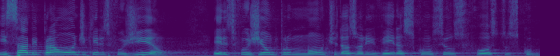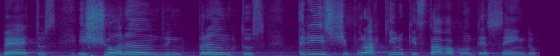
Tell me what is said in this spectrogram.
E sabe para onde que eles fugiam? Eles fugiam para o Monte das Oliveiras com seus rostos cobertos e chorando em prantos, triste por aquilo que estava acontecendo.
